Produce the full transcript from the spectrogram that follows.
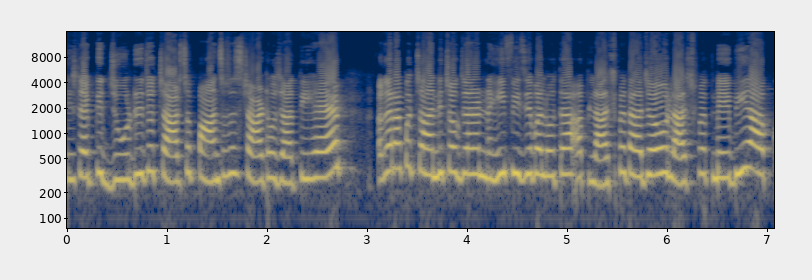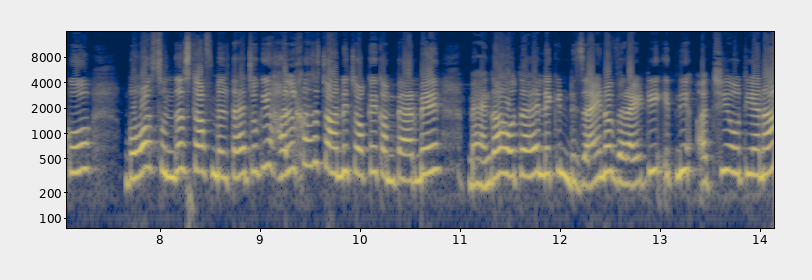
इस टाइप की ज्वेलरी जो चार सौ, पाँच सौ से स्टार्ट हो जाती है अगर आपको चांदनी चौक जाना नहीं फिजिबल होता, आप लाजपत आ जाओ। लाजपत में भी आपको बहुत सुंदर स्टफ़ मिलता है, जो कि हल्का सा चांदनी चौक के कंपेयर में महँगा होता है, लेकिन डिज़ाइन और वैरायटी इतनी अच्छी होती है ना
